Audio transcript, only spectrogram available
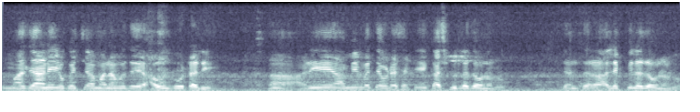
माझ्या आणि योगेशच्या मनामध्ये हाऊस बोट आली. हां आणि आम्ही मग तेवढ्यासाठी काश्मीरला जाऊन आलो. त्यानंतर आलेप्पीला जाऊन आलो.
